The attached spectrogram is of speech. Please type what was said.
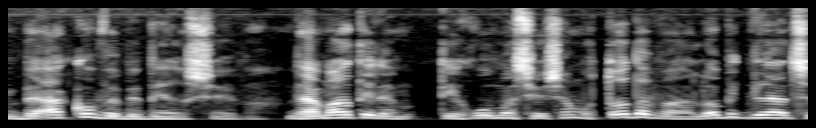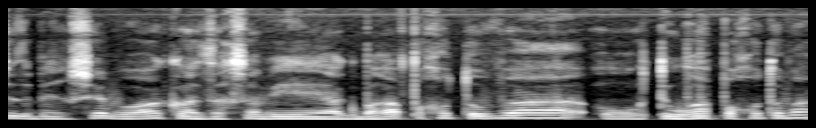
בעכו ובבאר שבע. ואמרתי להם, תראו מה שיש שם, אותו דבר, לא בגלל שזה באר שבע או עכו, אז עכשיו יהיה הגברה פחות טובה, או תאורה פחות טובה,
